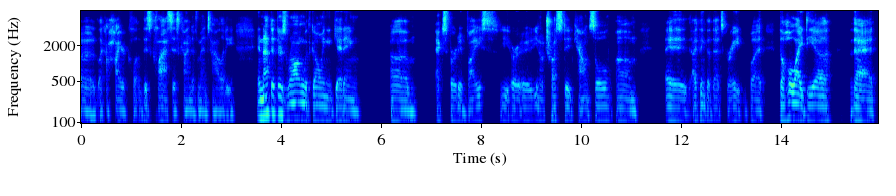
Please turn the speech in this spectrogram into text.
uh, like a higher cl- this classist kind of mentality. And not that there's wrong with going and getting um, expert advice or uh, you know trusted counsel um, eh, i think that that's great. But the whole idea that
